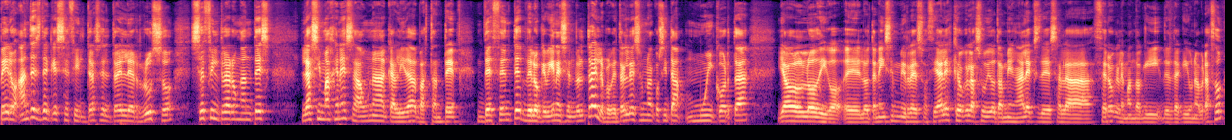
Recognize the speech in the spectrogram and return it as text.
pero antes de que se filtrase el tráiler ruso, se filtraron antes las imágenes a una calidad bastante decente de lo que viene siendo el tráiler, porque el tráiler es una cosita muy corta, ya os lo digo, eh, lo tenéis en mis redes sociales, creo que lo ha subido también Alex de Sala Cero, que le mando aquí desde aquí un abrazo.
